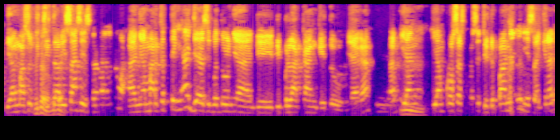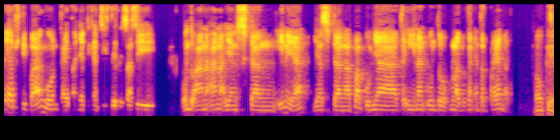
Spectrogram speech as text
Yang masuk Betul, digitalisasi sekarang itu hanya marketing aja sebetulnya di di belakang gitu, ya kan? Tapi yang Hmm. yang proses-proses di depannya ini saya kira ini harus dibangun kaitannya dengan digitalisasi untuk anak-anak yang sedang ini ya, yang sedang apa punya keinginan untuk melakukan entrepreneur. Oke,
